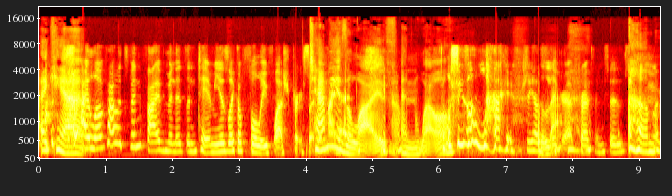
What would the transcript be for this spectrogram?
I can't. I love how it's been five minutes and Tammy is like a fully fleshed person. Tammy is head. alive You know. and Well, well. she's alive. She has Alive. cigarette preferences. Um,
